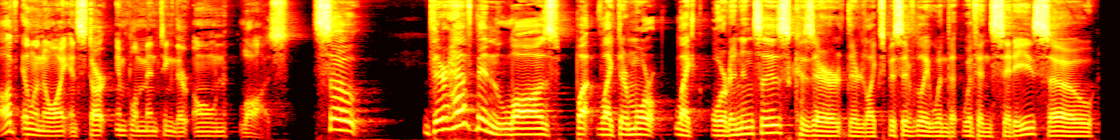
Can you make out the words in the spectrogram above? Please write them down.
of Illinois and start implementing their own laws? So there have been laws, but like they're more like ordinances because they're they're like specifically within, within cities. So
